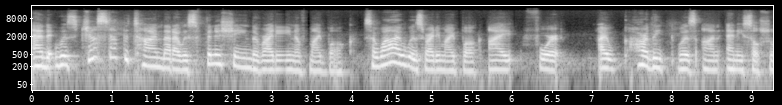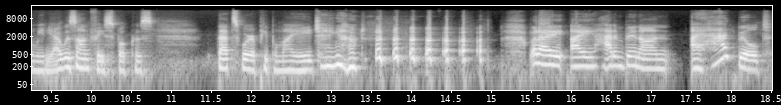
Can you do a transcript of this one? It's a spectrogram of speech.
And it was just at the time that I was finishing the writing of my book. So while I was writing my book, I, for I hardly was on any social media. I was on Facebook because that's where people my age hang out. but I, I hadn't been on, I had built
